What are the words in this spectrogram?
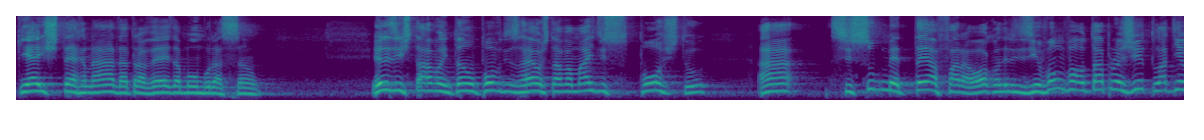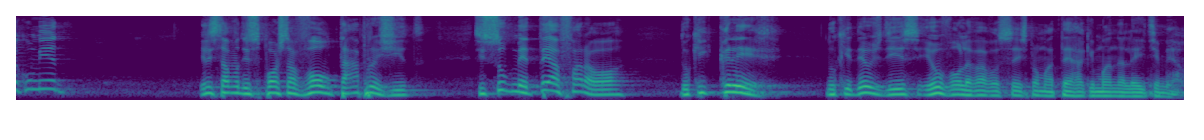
que é externada através da murmuração. Eles estavam, então, o povo de Israel estava mais disposto a se submeter a Faraó quando eles diziam: Vamos voltar para o Egito, lá tinha comida. Eles estavam dispostos a voltar para o Egito, se submeter a Faraó, do que crer no que Deus disse: Eu vou levar vocês para uma terra que manda leite e mel.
